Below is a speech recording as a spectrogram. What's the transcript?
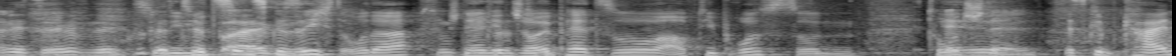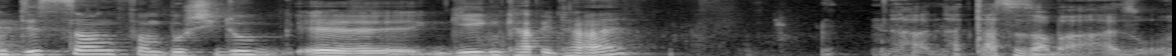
Gar nicht guter so die Tipp Mütze ins. Gesicht, oder? Schnell den guter Tipp. Joypad so auf die Brust so ein Totstellen. Äh, es gibt keinen Diss-Song von Bushido äh, gegen Kapital. Na, na, das ist aber, also.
